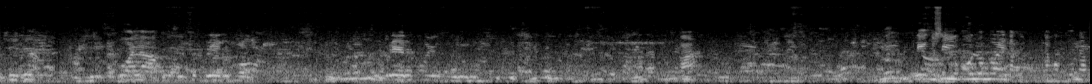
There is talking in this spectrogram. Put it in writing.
Nakuha lang ako yung sombrero mo. Sombrero ko yung ulo mo. Ha? Hindi kasi yung ulo mo ay nak nakakunap.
